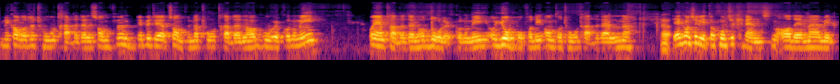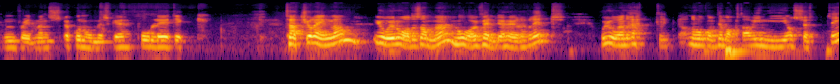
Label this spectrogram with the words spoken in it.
vi kaller det to tredjedelssamfunn. Det betyr et samfunn der to tredjedeler har god økonomi, og en tredjedel har dårlig økonomi, og jobber for de andre to tredjedelene. Ja. Det er kanskje litt av konsekvensen av det med Milton Friedmans økonomiske politikk. Thatcher i England gjorde jo noe av det samme. Hun var jo veldig høyrevridd. Hun gjorde en rett, når hun kom til makta i 79,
